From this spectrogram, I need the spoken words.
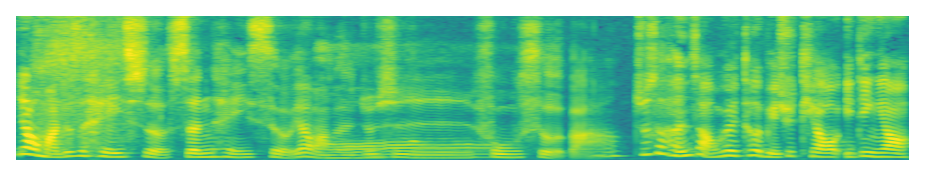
要么就是黑色，深黑色；要么可能就是肤色吧，就是很少会特别去挑，一定要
